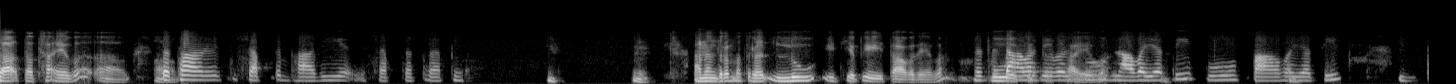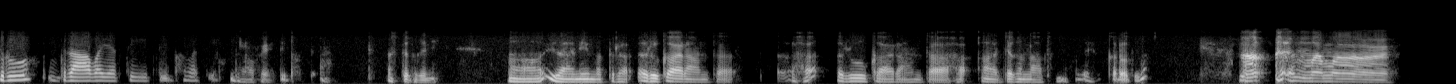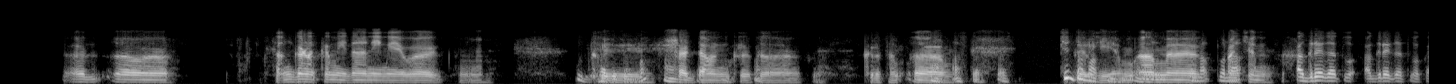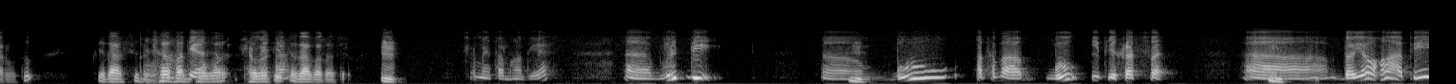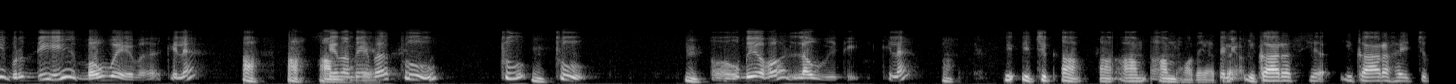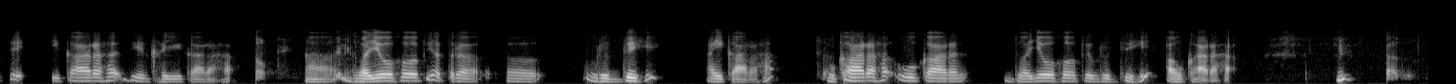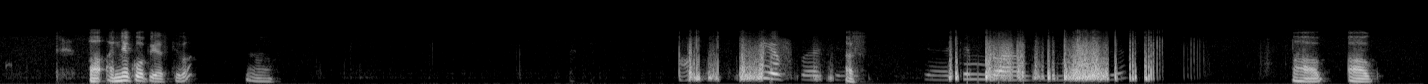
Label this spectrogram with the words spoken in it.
तथा एव तथा शप् भावी शप् तत्रापि अनन्तरम् अत्र लु इत्यपि तावदेव। तावदेव लु लावयति पू पावयति द्रु द्रावयति इति भवति। द्रावयति भवति। अस्तु भगिनि। इदानीम् अत्र ऋकारान्तः ऋकारान्ताः जगन्नाथमहोदय करोति वा? मम सङ्गणकम् इदानीमेव शट् डौन् कृत अग्रे गत्वा अग्रे गत्वा करोतु। यदा सिद्धः भवति तदा वदतु। क्षम्यतां महोदय। वृद्धि अथवा भू इति ह्रस्व। द्वयोः अपि वृद्धिः बहु एव किल? एवमेव तु तु तु। उभयोः लौ इति किल? इत्युक् आम् आं महोदय इकारस्य इकारः इत्युक्ते इकारः दीर्घ इकारः द्वयोः अपि अत्र वृद्धिः ऐकारः। उकारः ऊकार द्वयोः अपि वृद्धिः औकारः अन्य कोऽपि अस्ति वा?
